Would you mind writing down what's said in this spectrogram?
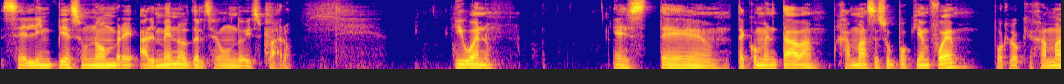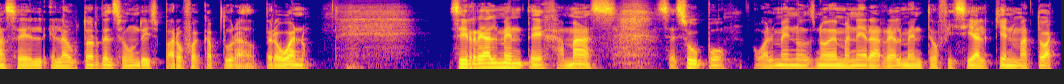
se limpie su nombre al menos del segundo disparo. Y bueno, este te comentaba, jamás se supo quién fue, por lo que jamás el, el autor del segundo disparo fue capturado. Pero bueno, si realmente jamás se supo, o al menos no de manera realmente oficial, quién mató a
